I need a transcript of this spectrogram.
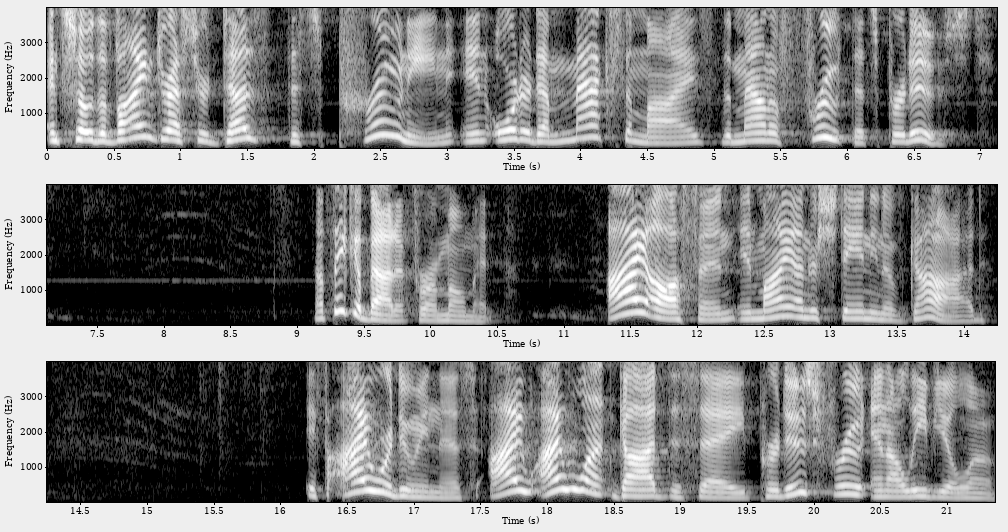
And so the vine dresser does this pruning in order to maximize the amount of fruit that's produced. Now, think about it for a moment. I often, in my understanding of God, if I were doing this, I, I want God to say, produce fruit and I'll leave you alone.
